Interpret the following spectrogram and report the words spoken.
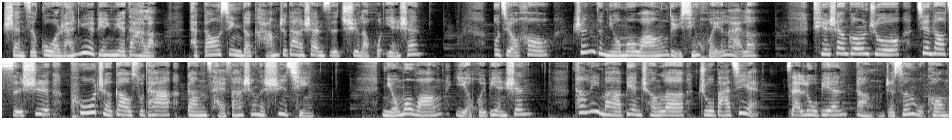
扇子果然越变越大了。他高兴地扛着大扇子去了火焰山。不久后，真的牛魔王旅行回来了。铁扇公主见到此事，哭着告诉他刚才发生的事情。牛魔王也会变身，他立马变成了猪八戒，在路边等着孙悟空。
